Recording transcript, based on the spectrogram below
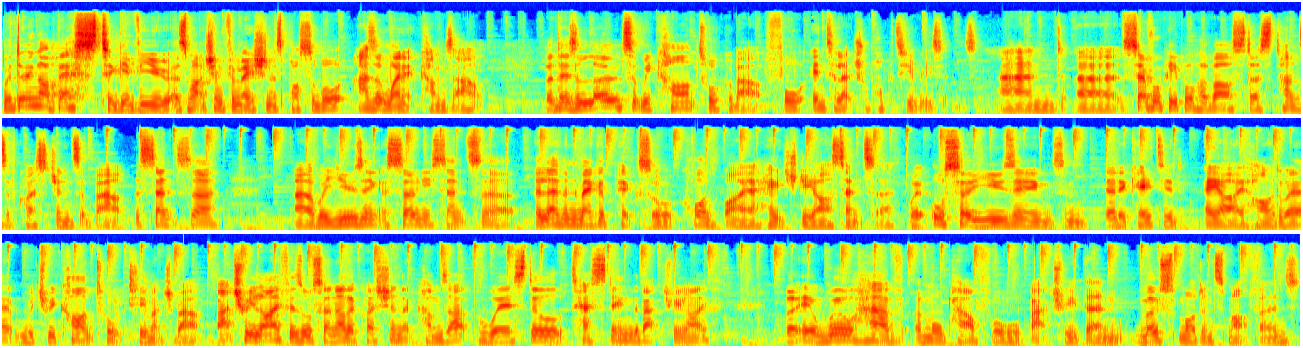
We're doing our best to give you as much information as possible as and when it comes out, but there's loads that we can't talk about for intellectual property reasons. And uh, several people have asked us tons of questions about the sensor uh, we're using a Sony sensor, 11 megapixel quad Bayer HDR sensor. We're also using some dedicated AI hardware, which we can't talk too much about. Battery life is also another question that comes up. We're still testing the battery life but it will have a more powerful battery than most modern smartphones.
